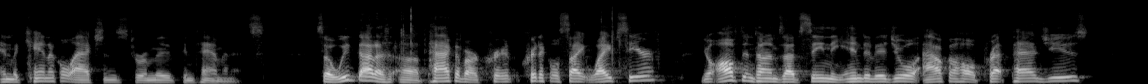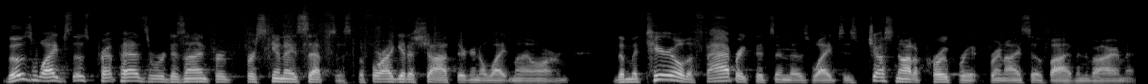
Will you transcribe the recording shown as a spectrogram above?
and mechanical actions to remove contaminants. So we've got a, a pack of our crit critical site wipes here. You know, oftentimes I've seen the individual alcohol prep pads used. Those wipes, those prep pads were designed for, for skin asepsis. Before I get a shot, they're going to wipe my arm. The material, the fabric that's in those wipes is just not appropriate for an ISO 5 environment.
